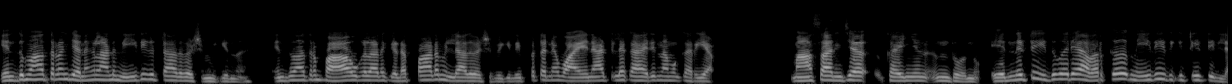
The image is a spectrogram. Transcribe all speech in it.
എന്തുമാത്രം ജനങ്ങളാണ് നീതി കിട്ടാതെ വിഷമിക്കുന്നത്. എന്തുമാത്രം പാവുകളാണ് കിടപ്പാടമില്ലാതെ വിഷമിക്കുന്നത്. ഇപ്പൊ തന്നെ വയനാട്ടിലെ കാര്യം നമുക്കറിയാം. മാസം അഞ്ച് കഴിഞ്ഞ് എന്ന് തോന്നുന്നു. എന്നിട്ട് ഇതുവരെ അവർക്ക് നീതി കിട്ടിയിട്ടില്ല.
